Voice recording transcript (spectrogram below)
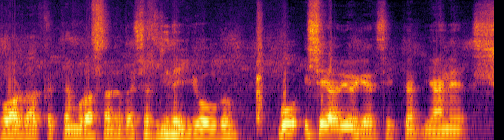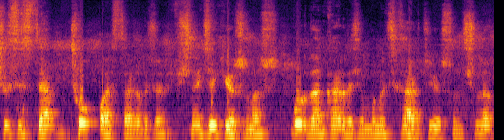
Bu arada hakikaten burası arkadaşlar yine iyi oldu. Bu işe yarıyor gerçekten. Yani şu sistem çok basit arkadaşlar. Fişini çekiyorsunuz. Buradan kardeşim bunu çıkartıyorsun. Şunu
